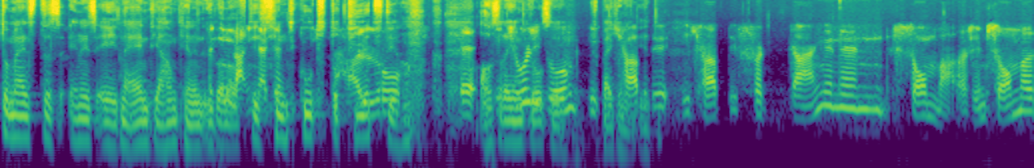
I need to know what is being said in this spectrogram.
Du meinst das NSA? Nein, die haben keinen Überlauf, nein, die nein, sind gut dotiert, hallo, die haben äh, ausreichend große Speichermedienien. Ich, ich hatte vergangenen Sommer, also im Sommer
